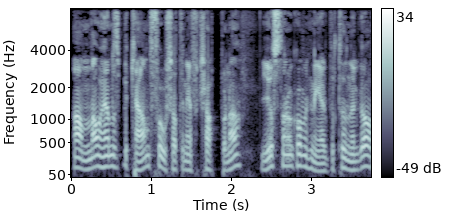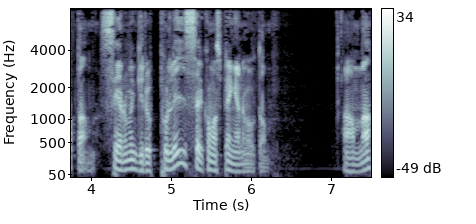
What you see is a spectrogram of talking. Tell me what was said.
Anna och hennes bekant fortsatte ner för trapporna. Just när de kommit ner på Tunnelgatan ser de en grupp poliser komma springande mot dem. Anna.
